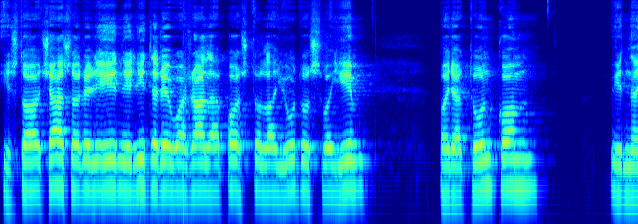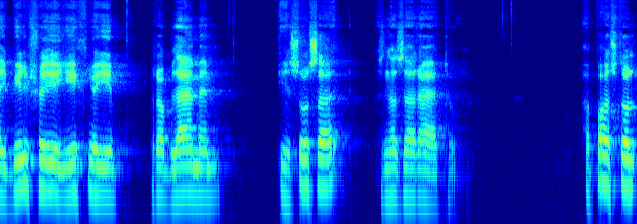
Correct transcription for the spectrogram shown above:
і з того часу релігійні лідери вважали апостола Юду своїм порятунком від найбільшої їхньої проблеми Ісуса з Назарету. Апостол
